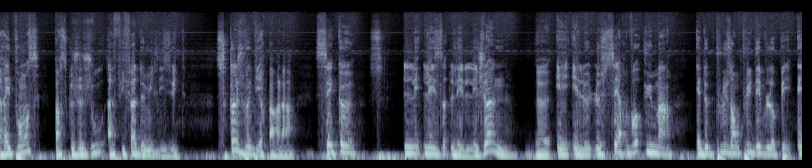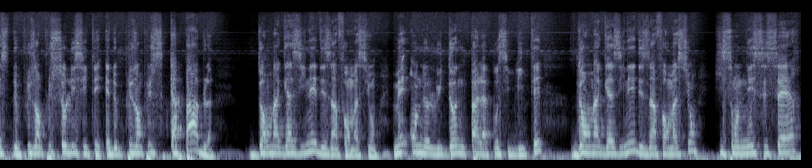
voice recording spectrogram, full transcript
Réponse, parce que je joue à FIFA 2018. Ce que je veux dire par là, c'est que les, les, les, jeunes euh, et, et le, le cerveau humain est de plus en plus développé, est de plus en plus sollicité, est de plus en plus capable d'emmagasiner des informations. Mais on ne lui donne pas la possibilité d'emmagasiner des informations qui sont nécessaires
